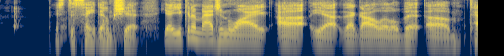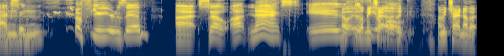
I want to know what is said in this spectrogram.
is to say dope shit. Yeah, you can imagine why. Uh, yeah, that got a little bit um taxing a few years in. Uh, so up next is Oh, the let me try. Firbolg. Let, let me try another.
